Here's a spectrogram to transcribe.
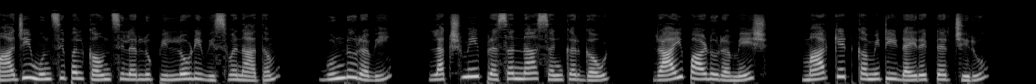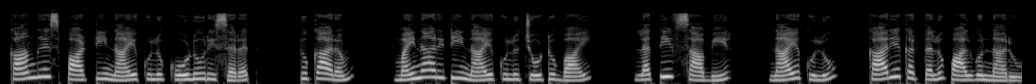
మాజీ మున్సిపల్ కౌన్సిలర్లు పిల్లోడి Viswanatham Gundu Ravi Lakshmi Prasanna Shankar Goud Rayipadu Ramesh market committee director Chiru Congress party నాయకులు కోడూరి శరత్ తుకారం మైనారిటీ నాయకులు చోటుబాయ్ లతీఫ్ సాబీర్ నాయకులు కార్యకర్తలు పాల్గొన్నారు.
